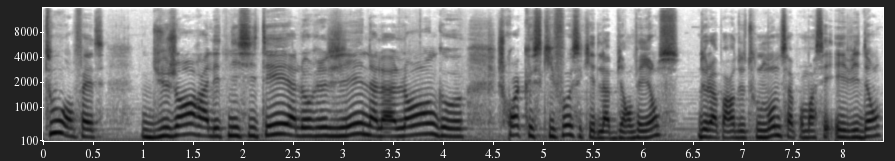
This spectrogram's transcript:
tout en fait du genre à l'ethnicité, à l'origine, à la langue. Je crois que ce qu'il faut, c'est qu'il y ait de la bienveillance de la part de tout le monde. Ça, pour moi, c'est évident.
